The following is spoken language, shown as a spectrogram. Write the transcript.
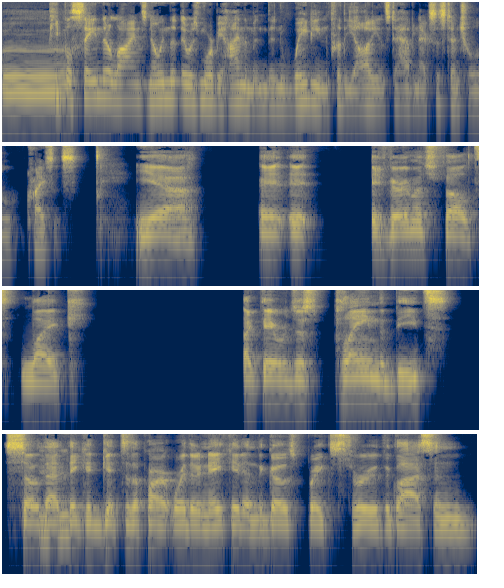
mm, people saying their lines, knowing that there was more behind them, and then waiting for the audience to have an existential crisis. Yeah. It it it very much felt like like they were just playing the beats so that Mhm. they could get to the part where they're naked and the ghost breaks through the glass and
